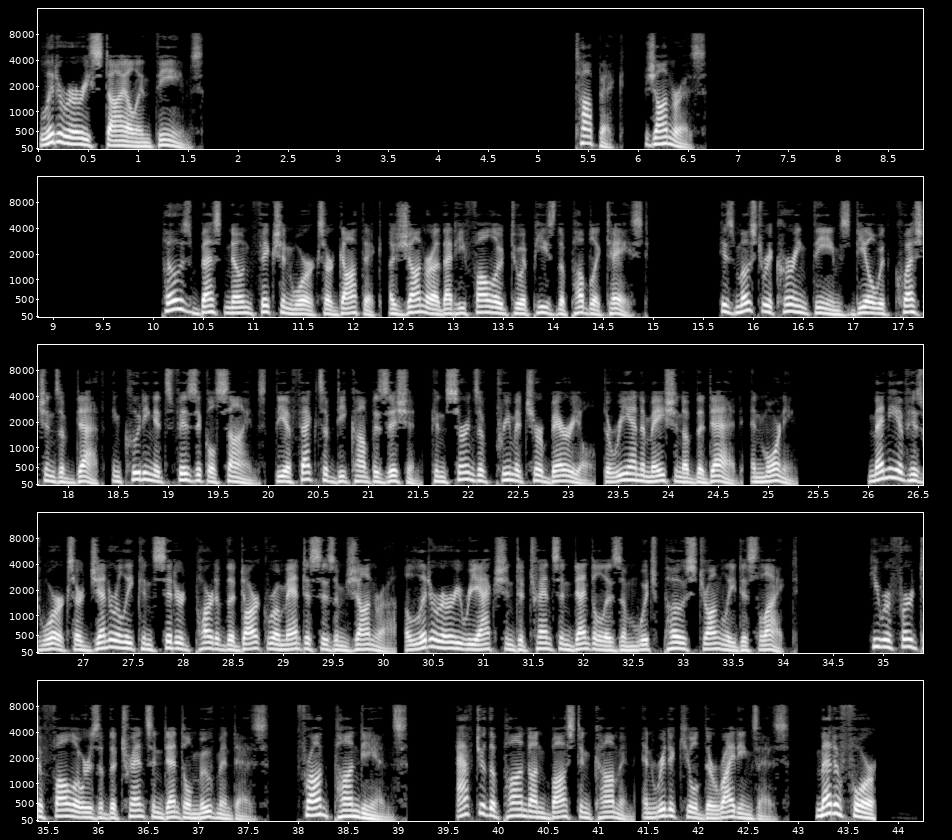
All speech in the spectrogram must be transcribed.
Literary style and themes Topic: Genres. Poe's best-known fiction works are Gothic, a genre that he followed to appease the public taste. His most recurring themes deal with questions of death, including its physical signs, the effects of decomposition, concerns of premature burial, the reanimation of the dead, and mourning. Many of his works are generally considered part of the dark romanticism genre, a literary reaction to transcendentalism which Poe strongly disliked. He referred to followers of the transcendental movement as frog pondians after the pond on Boston Common, and ridiculed their writings as metaphor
